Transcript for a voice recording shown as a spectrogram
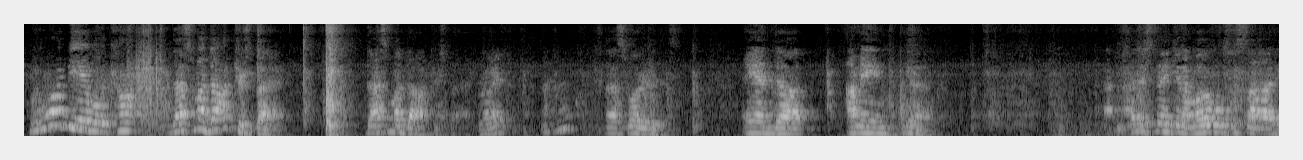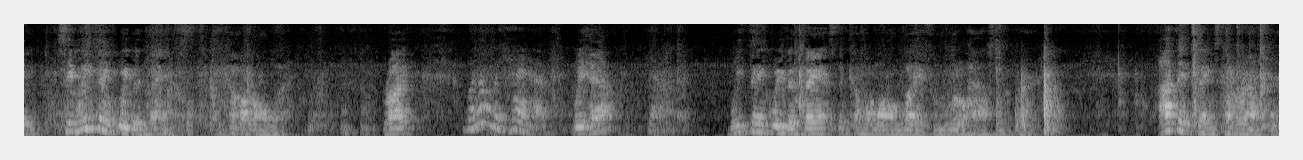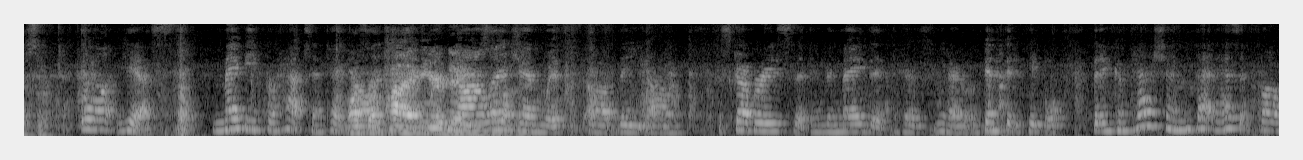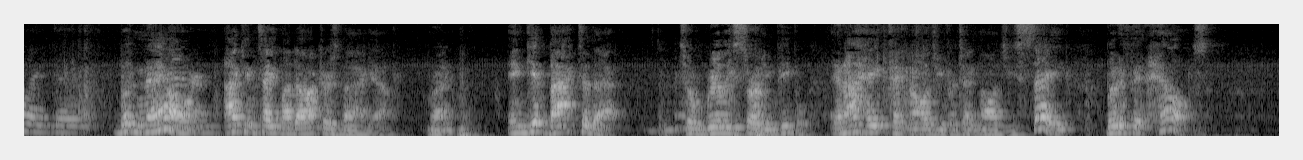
we want to be able to come. That's my doctor's bag. That's my doctor's bag, right? Uh-huh. That's what it is. And uh, I mean, you know, I, I just think in a mobile society, see, we think we've advanced and come a long way, right? Well, we have. We have. Yeah. We think we've advanced and come a long way from Little House on the Prairie. I think things come around full circle. Well, yes. Maybe perhaps in technology. from pioneer and with days, Knowledge and with uh, the um, discoveries that have been made that have, you know, benefited people. But in compassion, that hasn't followed the. But now I can take my doctor's bag out, right, and get back to that, to really serving people. And I hate technology for technology's sake, but if it helps,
